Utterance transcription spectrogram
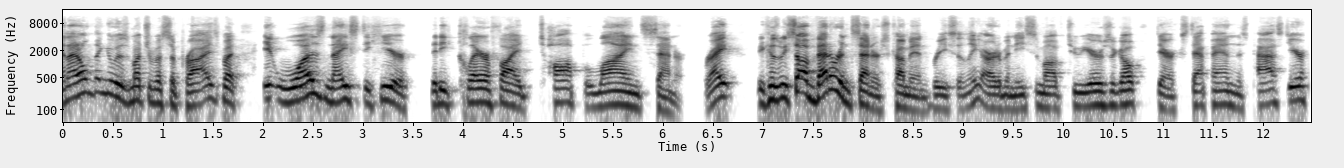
and I don't think it was much of a surprise, but it was nice to hear that he clarified top line center, right? Because we saw veteran centers come in recently, Artem Anisimov two years ago, Derek Stepan this past year.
